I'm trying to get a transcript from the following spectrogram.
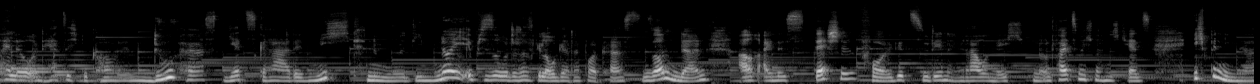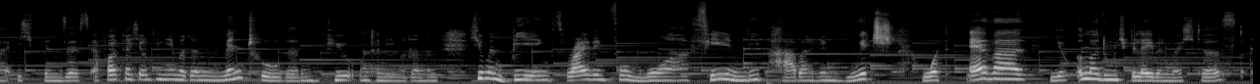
Hello und herzlich willkommen. Du hörst jetzt gerade nicht nur die neue Episode des Glowgetter Podcasts, sondern auch eine Special-Folge zu den Rauhnächten. Und falls du mich noch nicht kennst, ich bin Nina. Ich bin selbst erfolgreiche Unternehmerin, Mentorin für Unternehmerinnen, Human Being, Thriving for More, Feenliebhaberin, Witch, whatever, wie auch immer du mich belabeln möchtest.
